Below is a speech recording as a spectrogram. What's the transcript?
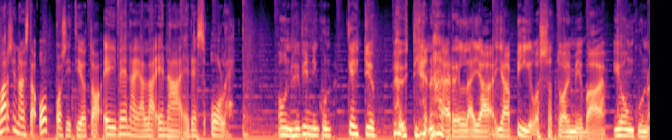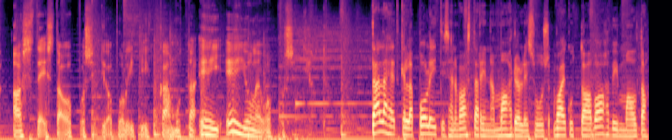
varsinaista oppositiota ei Venäjällä enää edes ole. On hyvin niin kuin keittiöpöytien äärellä ja, ja piilossa toimivaa jonkun asteista oppositiopolitiikkaa, mutta ei, ei ole oppositiota. Tällä hetkellä poliittisen vastarinnan mahdollisuus vaikuttaa vahvimmalta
